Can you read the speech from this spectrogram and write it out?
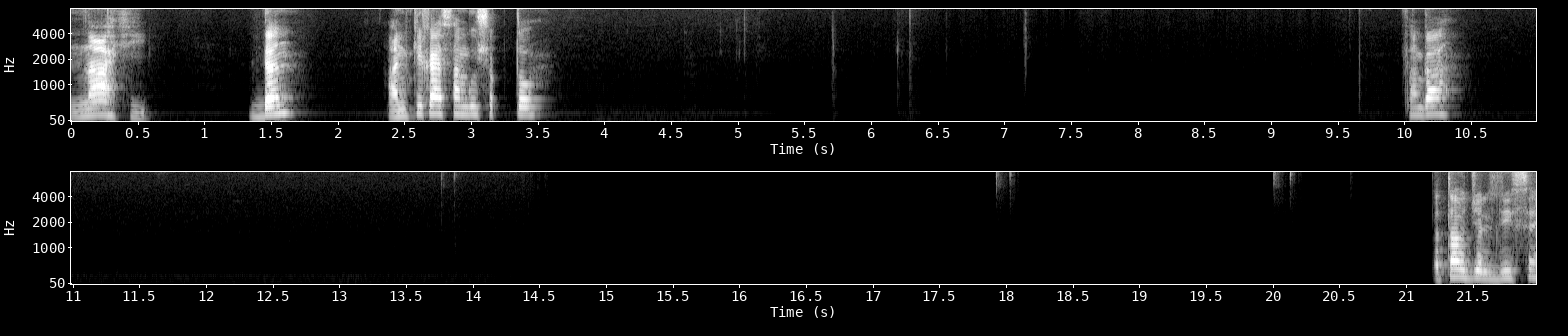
नाही. डन. आणखी काय सांगू शकतो? सांगा. बताओ जल्दी से.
